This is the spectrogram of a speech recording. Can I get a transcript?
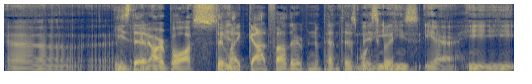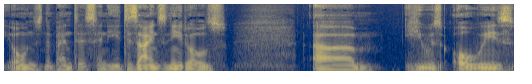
uh, He's the- and our boss, the And- like godfather of nepenthes Well, he- basically he's yeah, he he owns Nepenthes and he designs needles. Um, he was always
